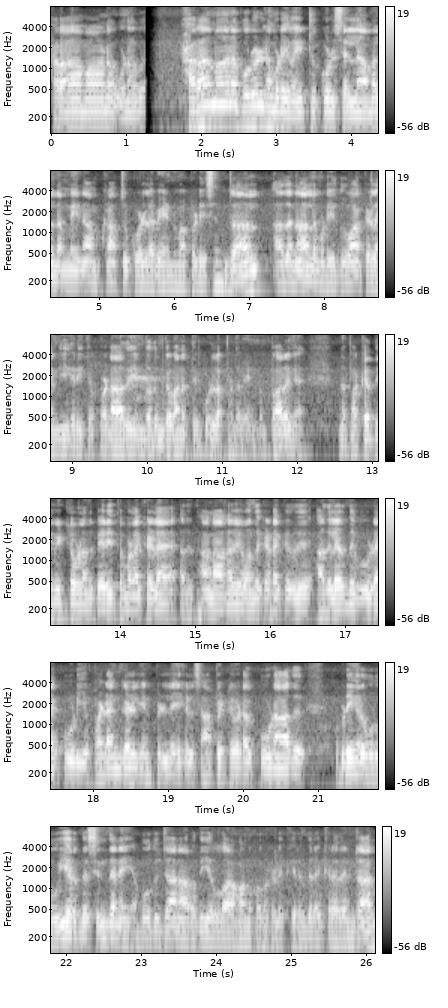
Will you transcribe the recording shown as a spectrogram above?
ஹராமான உணவு ஹராமான பொருள் நம்முடைய வயிற்றுக்குள் செல்லாமல் நம்மை நாம் காத்துக்கொள்ள வேண்டும். அப்படி சென்றால் அதனால் நம்முடைய துவாக்கள் அங்கீகரிக்கப்படாது என்பதும் கவனத்தில் கொள்ளப்பட வேண்டும். பாருங்கள் இந்த பக்கத்து வீட்டில் உள்ள அந்த பேரித்தம்பழக்கிளை அது தானாகவே வந்து கிடக்குது. அதிலிருந்து விடக்கூடிய பழங்கள் என் பிள்ளைகள் சாப்பிட்டு விடக்கூடாது அப்படிங்கிற ஒரு உயர்ந்த சிந்தனை அப்போது ஜானா ரதியல்லாஹ் அவர்களுக்கு இருந்திருக்கிறது என்றால்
